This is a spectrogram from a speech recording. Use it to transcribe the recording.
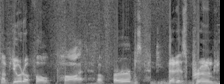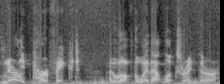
a beautiful pot of herbs that is pruned nearly perfect. I love the way that looks right there.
